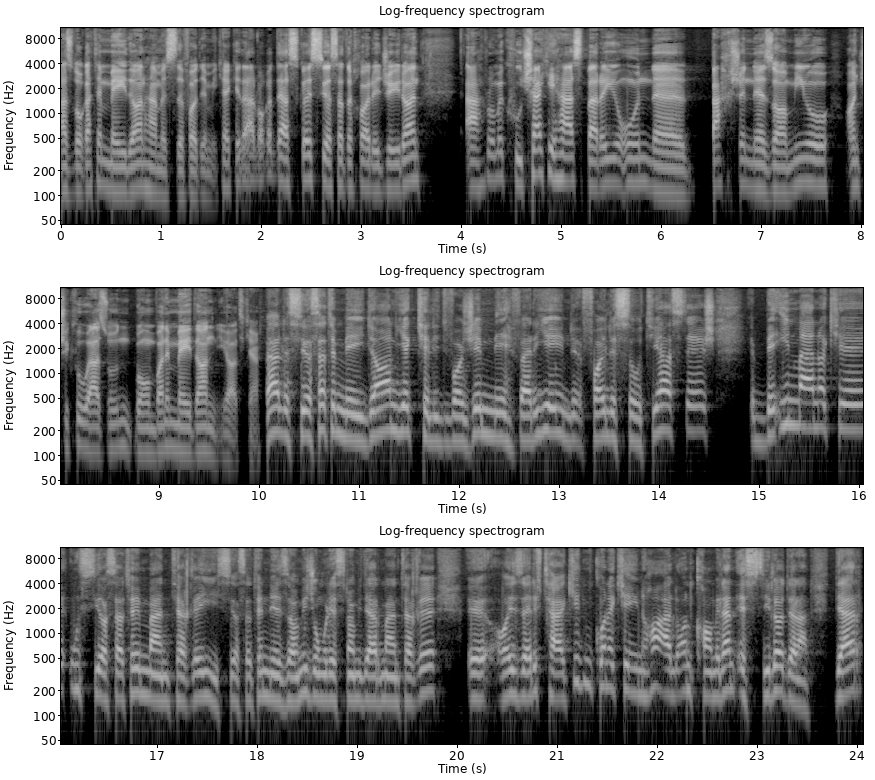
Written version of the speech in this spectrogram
از لغت میدان هم استفاده می‌کرد که در واقع دستگاه سیاست خارجه ایران اهرم کوچکی هست برای اون بخش نظامی و آنچه که او از اون به عنوان میدان یاد کرد. بله سیاست میدان یک کلیدواژه محوری این فایل صوتی هستش. به این معنا که اون سیاست های منطقه‌ای سیاست نظامی جمهوری اسلامی در منطقه آقای ظریف تاکید می‌کنه که اینها الان کاملا استیلا دارن در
